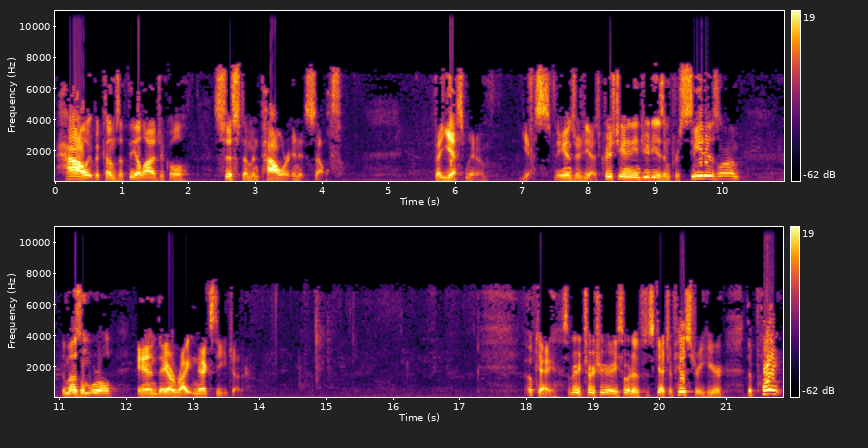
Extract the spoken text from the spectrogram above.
how it becomes a theological system and power in itself. But yes, ma'am. Yes. The answer is yes. Christianity and Judaism precede Islam, the Muslim world, and they are right next to each other. Okay, it's a very tertiary sort of sketch of history here. The point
